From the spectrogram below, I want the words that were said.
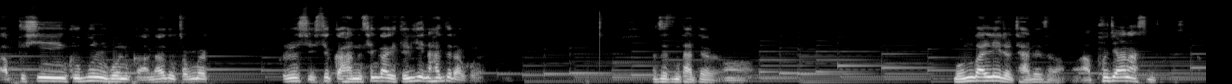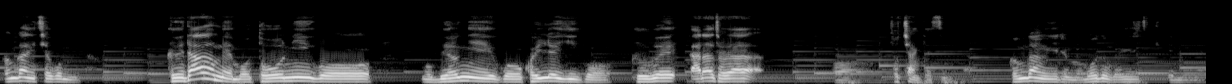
아프신 그분을 보니까 나도 정말 그럴 수 있을까 하는 생각이 들긴 하더라고요. 어쨌든 다들 어, 몸 관리를 잘해서 아프지 않았으면 좋겠어요. 건강이 최고입니다. 그 다음에 뭐 돈이고 뭐 명예이고 권력이고 그거에 따라줘야 어, 좋지 않겠습니까? 건강 잃으면 모든 걸 잃기 때문에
